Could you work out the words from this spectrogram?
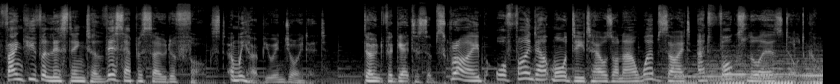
Thank you for listening to this episode of Foxed, and we hope you enjoyed it. Don't forget to subscribe or find out more details on our website at foxlawyers.com.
